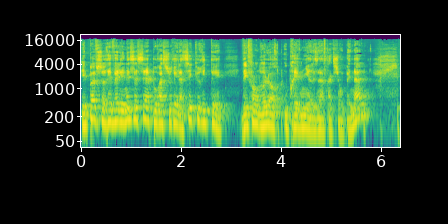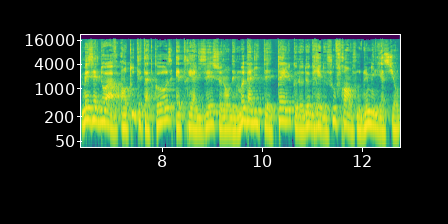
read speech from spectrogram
et peuvent se révéler nécessaires pour assurer la sécurité, défendre l'ordre ou prévenir les infractions pénales, mais elles doivent, en tout état de cause, être réalisées selon des modalités telles que le degré de souffrance ou d'humiliation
